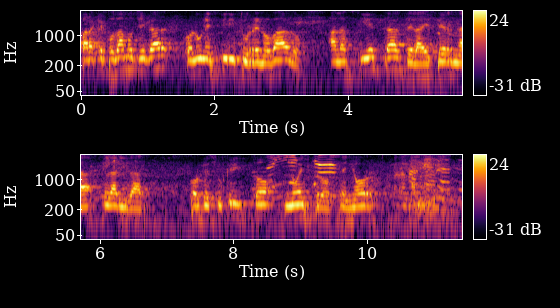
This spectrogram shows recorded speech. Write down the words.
para que podamos llegar con un espíritu renovado a las fiestas de la eterna claridad. Por Jesucristo nuestro Señor. Amén.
